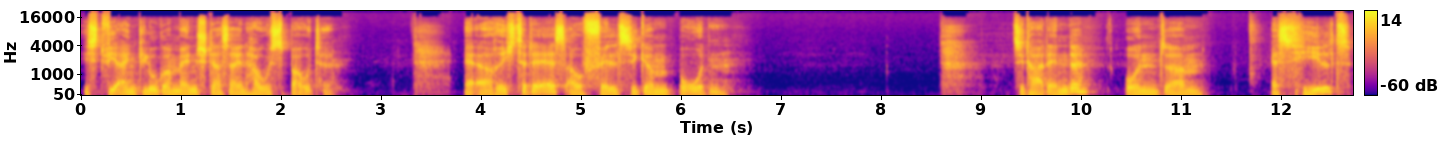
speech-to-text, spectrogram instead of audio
ist wie ein kluger Mensch, der sein Haus baute. Er errichtete es auf felsigem Boden. Zitat Ende. Und ähm, es hielt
